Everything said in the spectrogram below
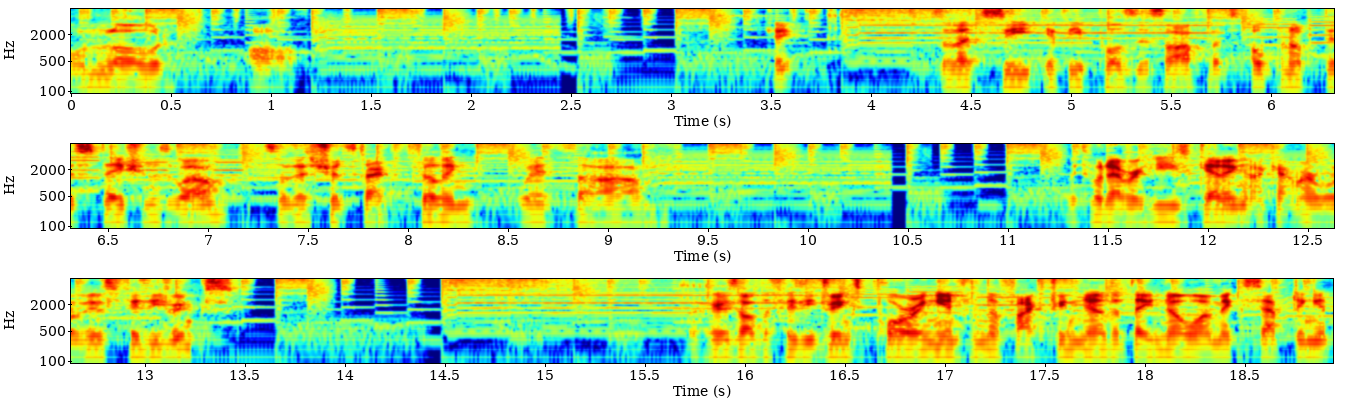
unload all. Okay, so let's see if he pulls this off. Let's open up this station as well. So this should start filling with um, with whatever he's getting. I can't remember what it is, fizzy drinks. So here's all the fizzy drinks pouring in from the factory now that they know I'm accepting it.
